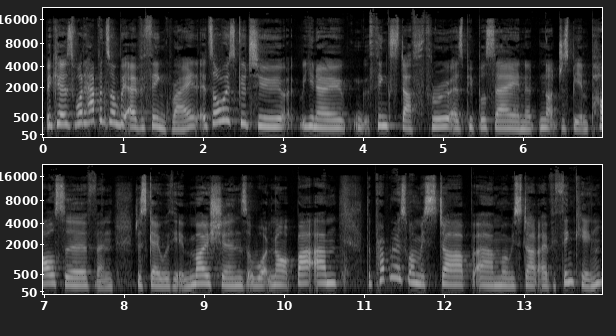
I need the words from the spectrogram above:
Because what happens when we overthink, right? It's always good to, you know, think stuff through, as people say, and not just be impulsive and just go with your emotions or whatnot. But um, the problem is when we stop, um, when we start overthinking,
